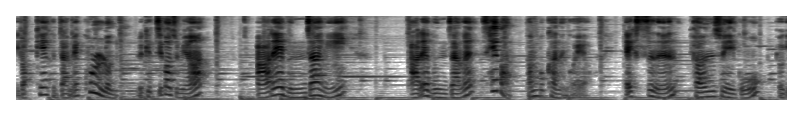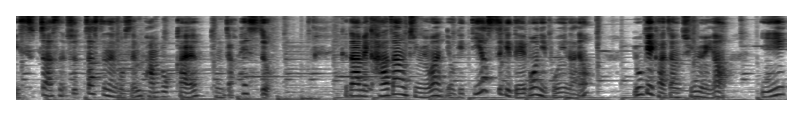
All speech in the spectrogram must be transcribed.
이렇게 그 다음에 콜론 이렇게 찍어주면 아래 문장이 아래 문장을 세 번 반복하는 거예요. x는 변수이고 여기 숫자, 쓰, 숫자 쓰는 곳은 반복할 동작 횟수 그 다음에 가장 중요한 여기 띄어쓰기 네 번이 보이나요? 요게 가장 중요해요. 이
